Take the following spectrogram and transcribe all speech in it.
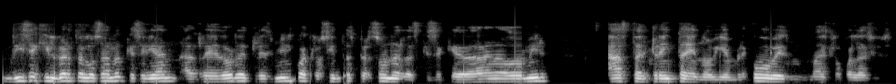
dice Gilberto Lozano que serían alrededor de 3.400 personas las que se quedarán a dormir hasta el 30 de noviembre. ¿Cómo ves, maestro Palacios?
